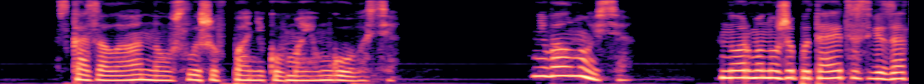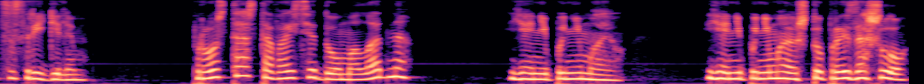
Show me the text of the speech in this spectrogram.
— сказала Анна, услышав панику в моем голосе. «Не волнуйся. Норман уже пытается связаться с Ригелем. Просто оставайся дома, ладно?» «Я не понимаю. Я не понимаю, что произошло.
